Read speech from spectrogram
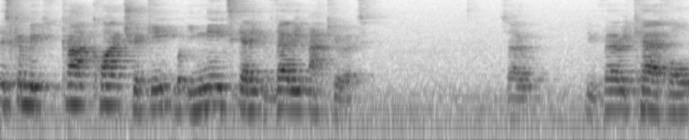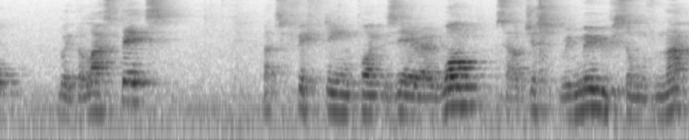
This can be quite tricky, but you need to get it very accurate. So be very careful with the last bits. That's 15.01, so I'll just remove some from that.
